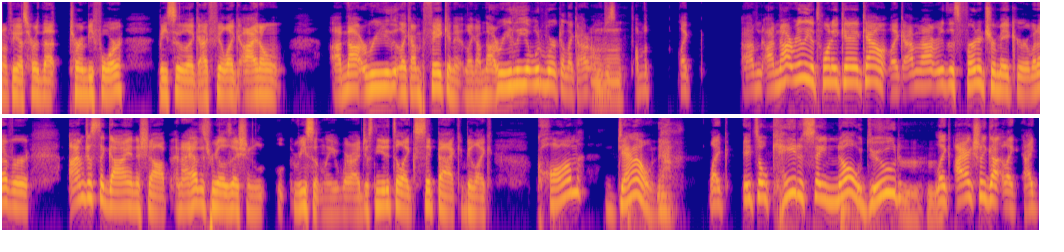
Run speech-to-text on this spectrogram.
know if you guys heard that term before. Basically, like I feel like I don't, I'm not really like I'm faking it. Like I'm not really a woodworker. Like I, I'm just, Mhm. I'm a, I'm I'm not really a 20k account. Like I'm not really this furniture maker or whatever. I'm just a guy in a shop, and I had this realization recently where I just needed to like sit back and be like, calm down. like it's okay to say no, dude Mhm. like I actually got like I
